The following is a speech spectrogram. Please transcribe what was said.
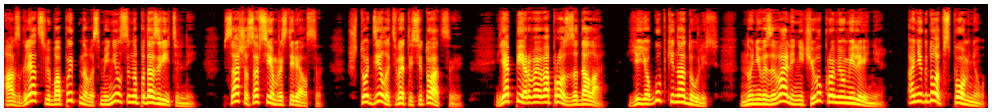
а взгляд с любопытного сменился на подозрительный. Саша совсем растерялся. Что делать в этой ситуации? Я первый вопрос задала. Ее губки надулись, но не вызывали ничего, кроме умиления. Анекдот вспомнил.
